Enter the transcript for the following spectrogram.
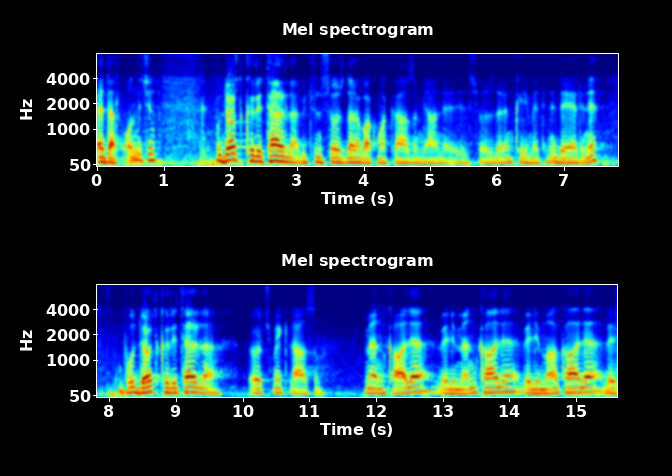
eder. Onun için bu dört kriterle bütün sözlere bakmak lazım. Yani sözlerin kıymetini, değerini bu dört kriterle ölçmek lazım. Men kale, veli men kale, veli ma kale ve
